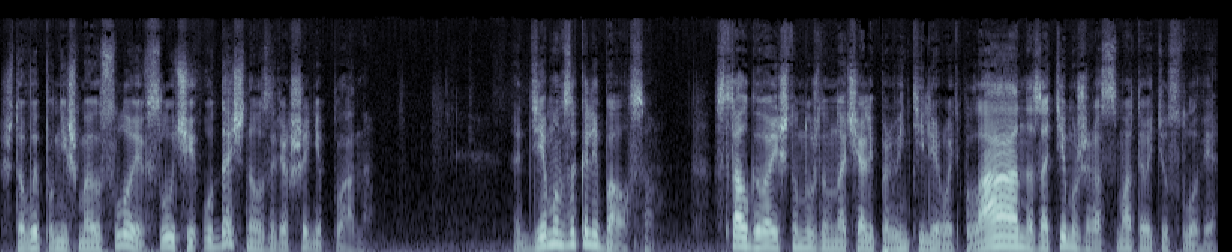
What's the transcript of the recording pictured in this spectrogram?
что выполнишь мои условия в случае удачного завершения плана». Демон заколебался. Стал говорить, что нужно вначале провентилировать план, а затем уже рассматривать условия.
